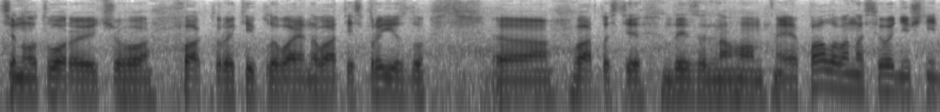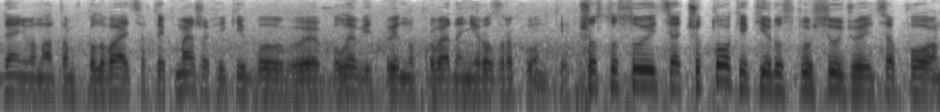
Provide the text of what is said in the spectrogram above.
ціноутворюючого фактору, який впливає на вартість проїзду, е, вартості дизельного палива на сьогоднішній день, вона там впливається в тих межах, які були відповідно проведені розрахунки. Що стосується чуток, які розповсюджуються по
